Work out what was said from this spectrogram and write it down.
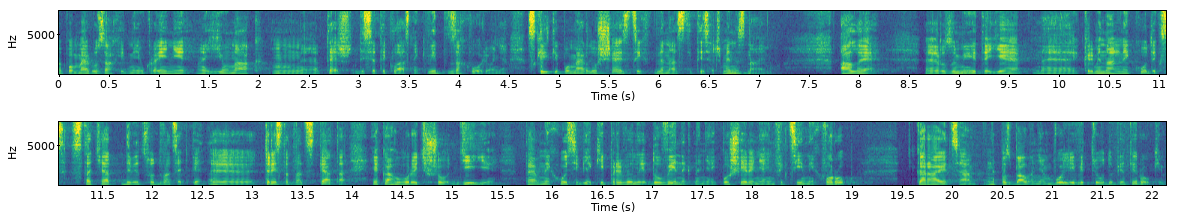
е, помер у Західній Україні юнак, теж десятикласник від захворювання. Скільки померло ще з цих 12 тисяч, ми не знаємо. Але е, розумієте, є е, кримінальний кодекс, стаття 925, е, 325, яка говорить, що дії певних осіб, які привели до виникнення і поширення інфекційних хвороб, караються позбавленням волі від 3 до 5 років.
